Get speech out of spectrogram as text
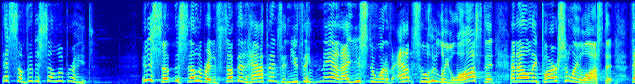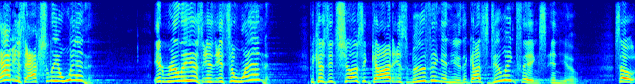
That's something to celebrate. It is something to celebrate. If something happens and you think, man, I used to would have absolutely lost it and I only partially lost it, that is actually a win. It really is. It's a win because it shows that God is moving in you, that God's doing things in you. So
